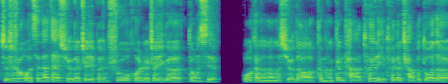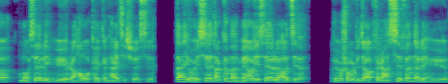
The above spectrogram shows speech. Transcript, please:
只是说我现在在学的这一本书或者这一个东西，我可能能学到可能跟他推理推的差不多的某些领域，然后我可以跟他一起学习。但有一些他根本没有一些了解，比如说比较非常细分的领域。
